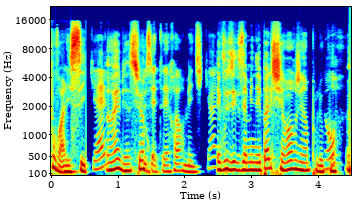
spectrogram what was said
pour voir les séquelles Oui, bien sûr. de cette erreur médicale. Et vous examinez pas le chirurgien pour le non. coup.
